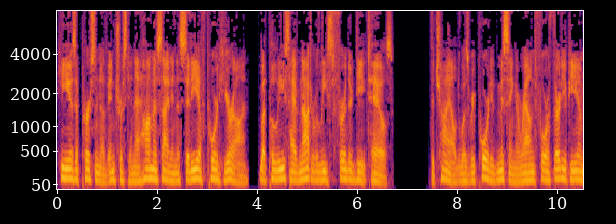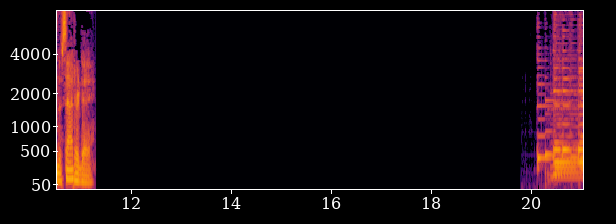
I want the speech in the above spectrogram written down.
He is a person of interest in a homicide in the city of Port Huron, but police have not released further details. The child was reported missing around 4.30 p.m. the Saturday. Música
